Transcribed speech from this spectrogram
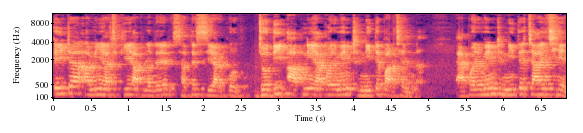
এইটা আমি আজকে আপনাদের সাথে শেয়ার করব। যদি আপনি অ্যাপয়েন্টমেন্ট নিতে পারছেন না অ্যাপয়েন্টমেন্ট নিতে চাইছেন,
